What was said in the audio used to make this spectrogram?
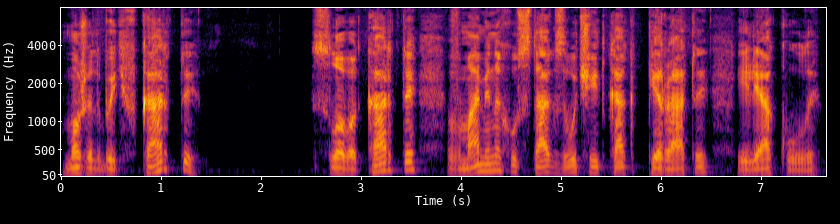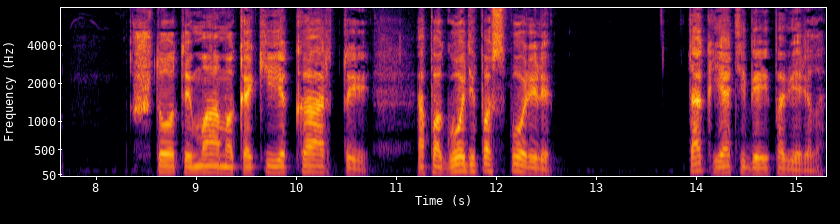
Может быть, в карты? Слово «карты» в маминых устах звучит как «пираты» или «акулы». Что ты, мама, какие карты? О погоде поспорили. Так я тебе и поверила.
